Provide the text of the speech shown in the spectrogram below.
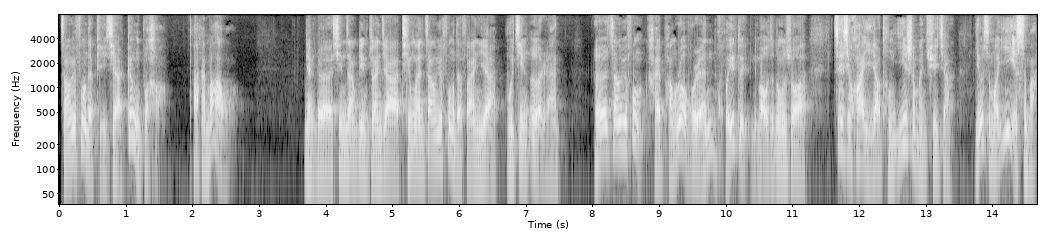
张玉凤的脾气啊更不好，他还骂我。”两个心脏病专家听完张玉凤的翻译啊，不禁愕然，而张玉凤还旁若无人，回怼毛泽东说：“这句话也要同医生们去讲，有什么意思嘛？”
